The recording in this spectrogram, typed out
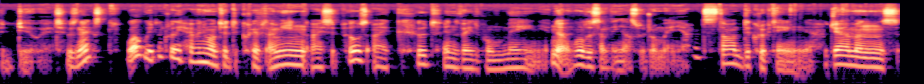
to do it. Who's next? Well, we don't really have anyone to decrypt. I mean, I suppose I could invade Romania. No, we'll do something else with Romania. Let's start decrypting the Germans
